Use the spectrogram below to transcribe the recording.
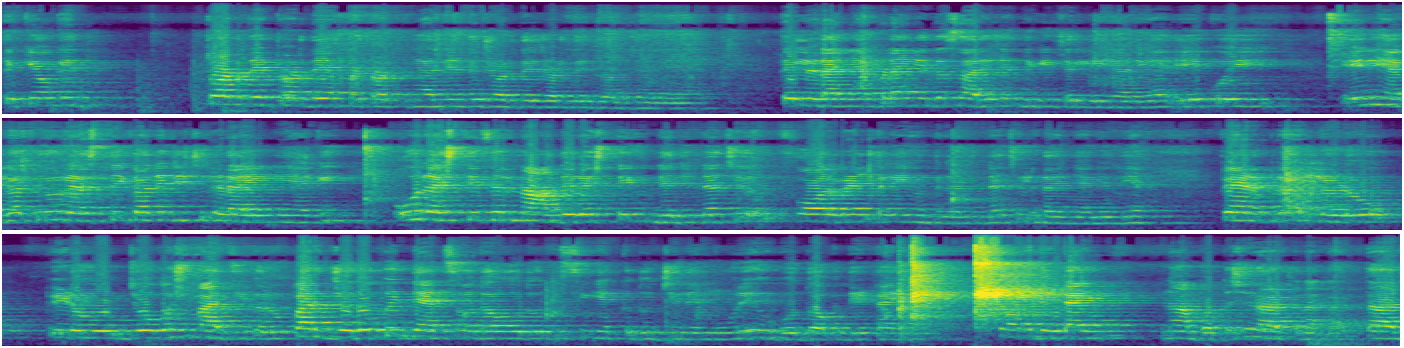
ਤੇ ਕਿਉਂਕਿ ਟੁੱਟਦੇ ਟੁੱਟਦੇ ਆਪਾਂ ਟੁੱਟ ਜਾਂਦੇ ਤੇ ਜੁੜਦੇ ਜੁੜਦੇ ਜੁੜ ਜਾਂਦੇ ਆ। ਤੇ ਲੜਾਈਆਂ ਪੜਾਈਆਂ ਤਾਂ ਸਾਰੀ ਜ਼ਿੰਦਗੀ ਚੱਲੀ ਜਾਣੀਆਂ ਇਹ ਕੋਈ ਇਹ ਨਹੀਂ ਹੈਗਾ ਤੇ ਉਹ ਰਿਸ਼ਤੇ ਕਾਹਦੇ ਜਿਹ ਲੜਾਈ ਨਹੀਂ ਹੈਗੀ। ਉਹ ਰਿਸ਼ਤੇ ਫਿਰ ਨਾਂ ਦੇ ਰਿਸ਼ਤੇ ਹੁੰਦੇ ਆ, ਜਿਨ੍ਹਾਂ ਚ ਫਾਰਮੈਟ ਨਹੀਂ ਹੁੰਦੀਆਂ ਜਿਨ੍ਹਾਂ ਚ ਲੜਾਈਆਂ ਨਹੀਂ ਹੁੰਦੀਆਂ। ਭੈਣ ਭਰਾ ਲੜੋ ਪਿੜੋ ਜੋ ਕੁਛ ਮਰਜ਼ੀ ਕਰੋ ਪਰ ਜਦੋਂ ਕੋਈ ਦਿਨ ਸੌਦਾ ਉਦੋਂ ਤੁਸੀਂ ਇੱਕ ਦੂਜੇ ਦੇ ਮੂਹਰੇ ਹੋਵੋ ਦੁੱਖ ਦੇ ਟਾਈਮ ਸੁੱਖ ਦੇ ਟਾਈਮ ਨਾ ਬਹੁਤ ਸ਼ਰਾਰਤ ਨਾ ਕਰ ਤਾਜ।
